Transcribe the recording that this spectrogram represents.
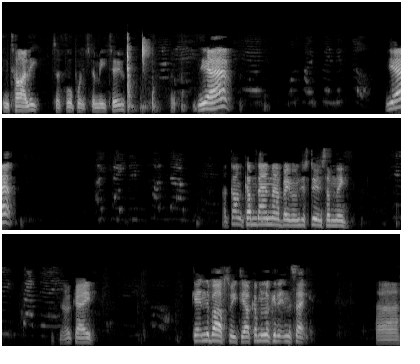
entirely, so four points to me too. Yeah, yeah. I can't come down now, babe. I'm just doing something. Okay. Get in the bath, sweetie. I'll come and look at it in a sec. Uh,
